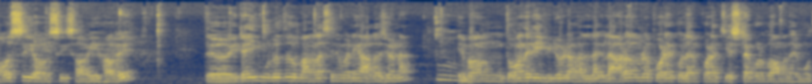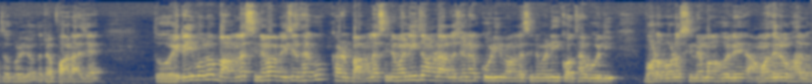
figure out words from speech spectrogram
অবশ্যই অবশ্যই সবই হবে। তো এটাই মূলত বাংলা সিনেমা নিয়ে আলোচনা। এবং তোমাদের এই ভিডিওটা ভালো লাগলে আরও আমরা পরে কোলাপ করার চেষ্টা করব আমাদের মতো করে যতটা পারা যায়। তো এটাই বলো বাংলা সিনেমা বেঁচে থাকুক কারণ বাংলা সিনেমা নিয়েই তো আমরা আলোচনা করি বাংলা সিনেমা নিয়ে কথা বলি। বড় বড় সিনেমা হলে আমাদেরও ভালো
